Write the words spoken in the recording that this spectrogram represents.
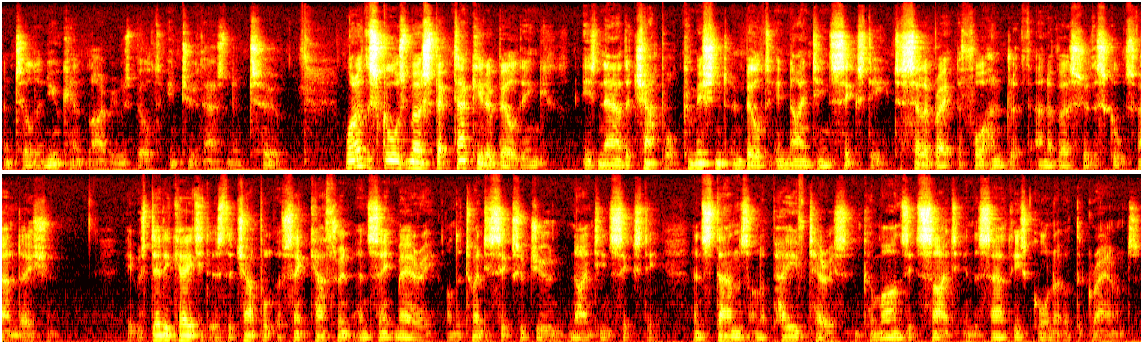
until the New Kent Library was built in 2002. One of the school's most spectacular buildings is now the chapel, commissioned and built in 1960 to celebrate the 400th anniversary of the school's foundation. It was dedicated as the Chapel of St Catherine and St Mary on the 26th of June 1960 and stands on a paved terrace and commands its site in the southeast corner of the grounds.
